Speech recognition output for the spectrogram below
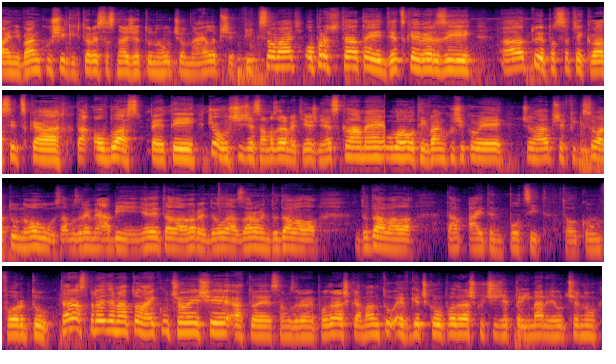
ani vankušiky, ktoré sa snažia tú nohu čo najlepšie fixovať. Oproti teda tej detskej verzii, a tu je v podstate klasická tá oblasť pety, čo určite samozrejme tiež nesklame. Úlohou tých vankušikov je čo najlepšie fixovať tú nohu, samozrejme, aby nelietala hore dole a zároveň dodávalo, dodávala tam aj ten pocit toho komfortu. Teraz prejdeme na to najkľúčovejšie a to je samozrejme podrážka. Mám tu FG podrážku, čiže primárne určenú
